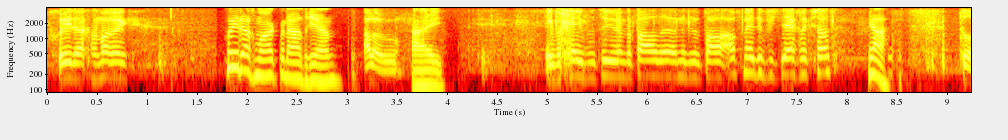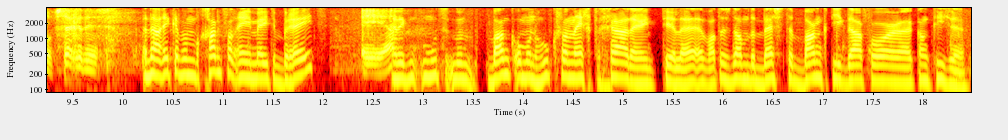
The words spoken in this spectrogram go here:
Goeiedag, Mark. Goeiedag Mark, met Adriaan. Hallo. Hi. Ik begreep dat u een bepaalde, met een bepaalde afmeting of iets dergelijks had. Ja. Top, zeg het eens. Nou, ik heb een gang van 1 meter breed. Ja. En ik moet mijn bank om een hoek van 90 graden heen tillen. Wat is dan de beste bank die ik daarvoor uh, kan kiezen?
